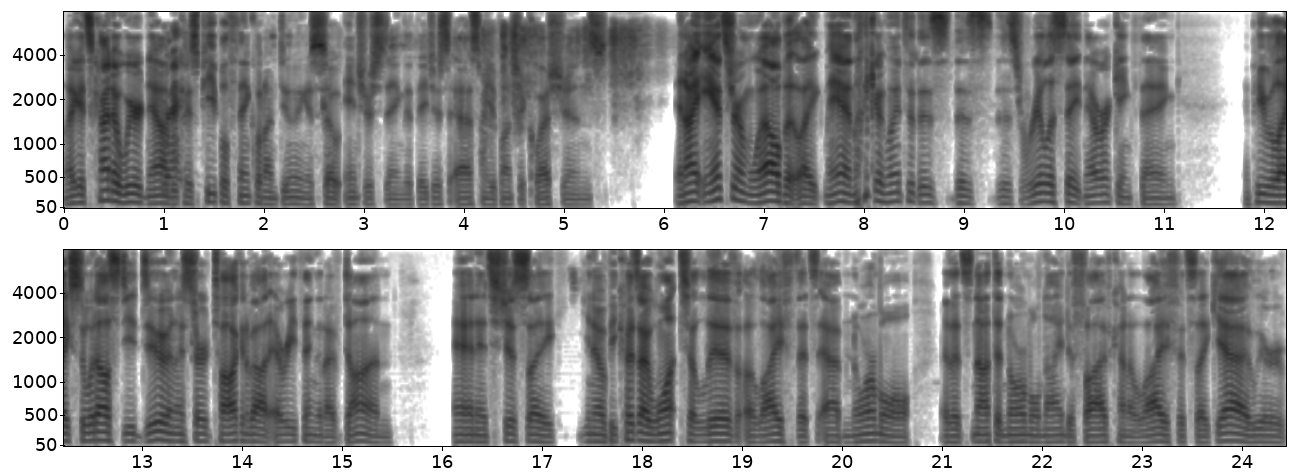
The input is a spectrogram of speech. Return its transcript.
Like it's kind of weird now right. because people think what I'm doing is so interesting that they just ask me a bunch of questions and I answer them well, but like, man, like I went to this this this real estate networking thing and people were like, "So what else do you do?" and I started talking about everything that I've done and it's just like, you know, because I want to live a life that's abnormal or that's not the normal 9 to 5 kind of life. It's like, yeah, we're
